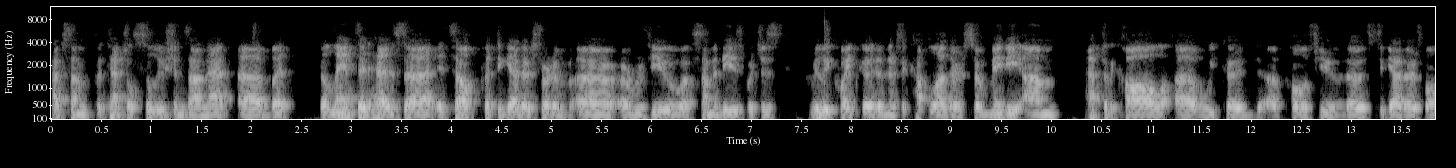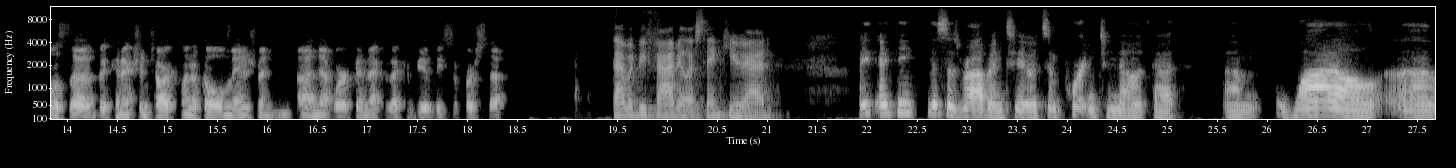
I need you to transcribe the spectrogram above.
have some potential solutions on that. Uh, but the Lancet has uh, itself put together sort of a, a, review of some of these, which is really quite good. And there's a couple others. So maybe um, after the call, uh, we could uh, pull a few of those together, as well as the, the connection to our clinical management uh, network. And that, that could be at least the first step. That would be fabulous. Thank you, Ed. I, I think this is Robin too. It's important to note that um, while uh,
